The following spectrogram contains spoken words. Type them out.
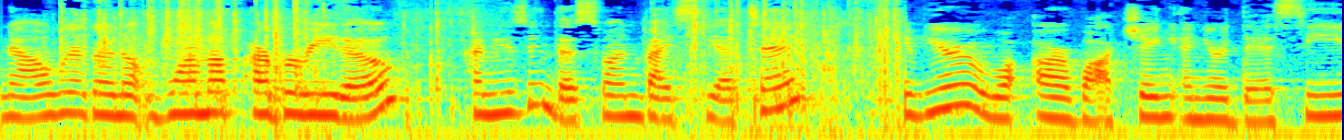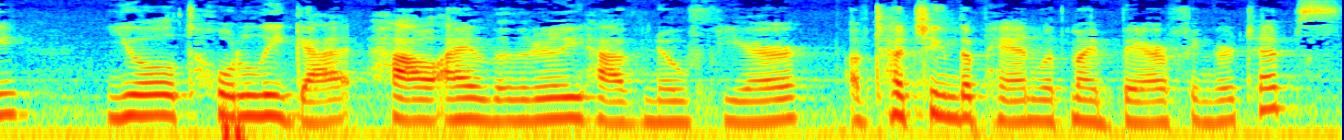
Now we're to warm up our burrito. I'm using this one by Siete. If you are watching and you're desi, you'll totally get how I literally have no fear of touching the pan with my bare fingertips.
